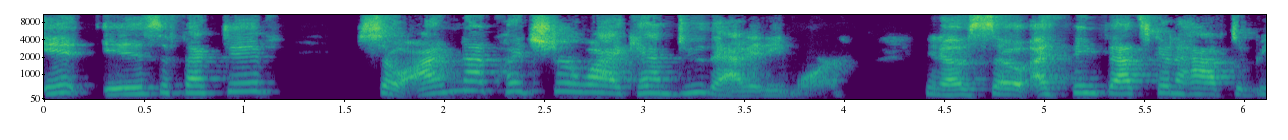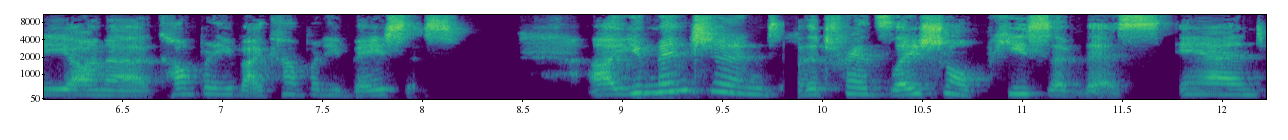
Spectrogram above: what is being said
it is effective. So I'm not quite sure why I can't do that anymore. You know, so I think that's going to have to be on a company by company basis. Uh, you mentioned the translational piece of this, and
